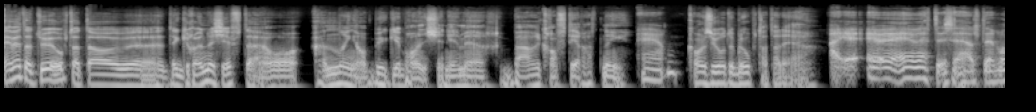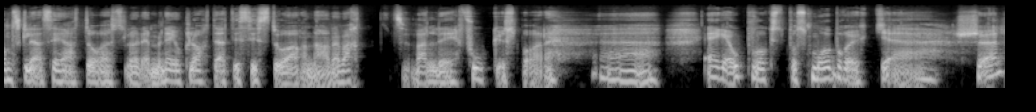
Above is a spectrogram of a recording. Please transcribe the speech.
Jeg vet at du er opptatt av eh, det grønne skiftet og endring av byggebransjen i en mer bærekraftig retning. Ja. Hva var det som gjorde at du ble opptatt av det? Jeg, jeg, jeg vet ikke helt, det er vanskelig å si et år det, men det er jo klart at de siste årene har det vært veldig fokus på det. Eh, jeg er oppvokst på småbruk eh, sjøl.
